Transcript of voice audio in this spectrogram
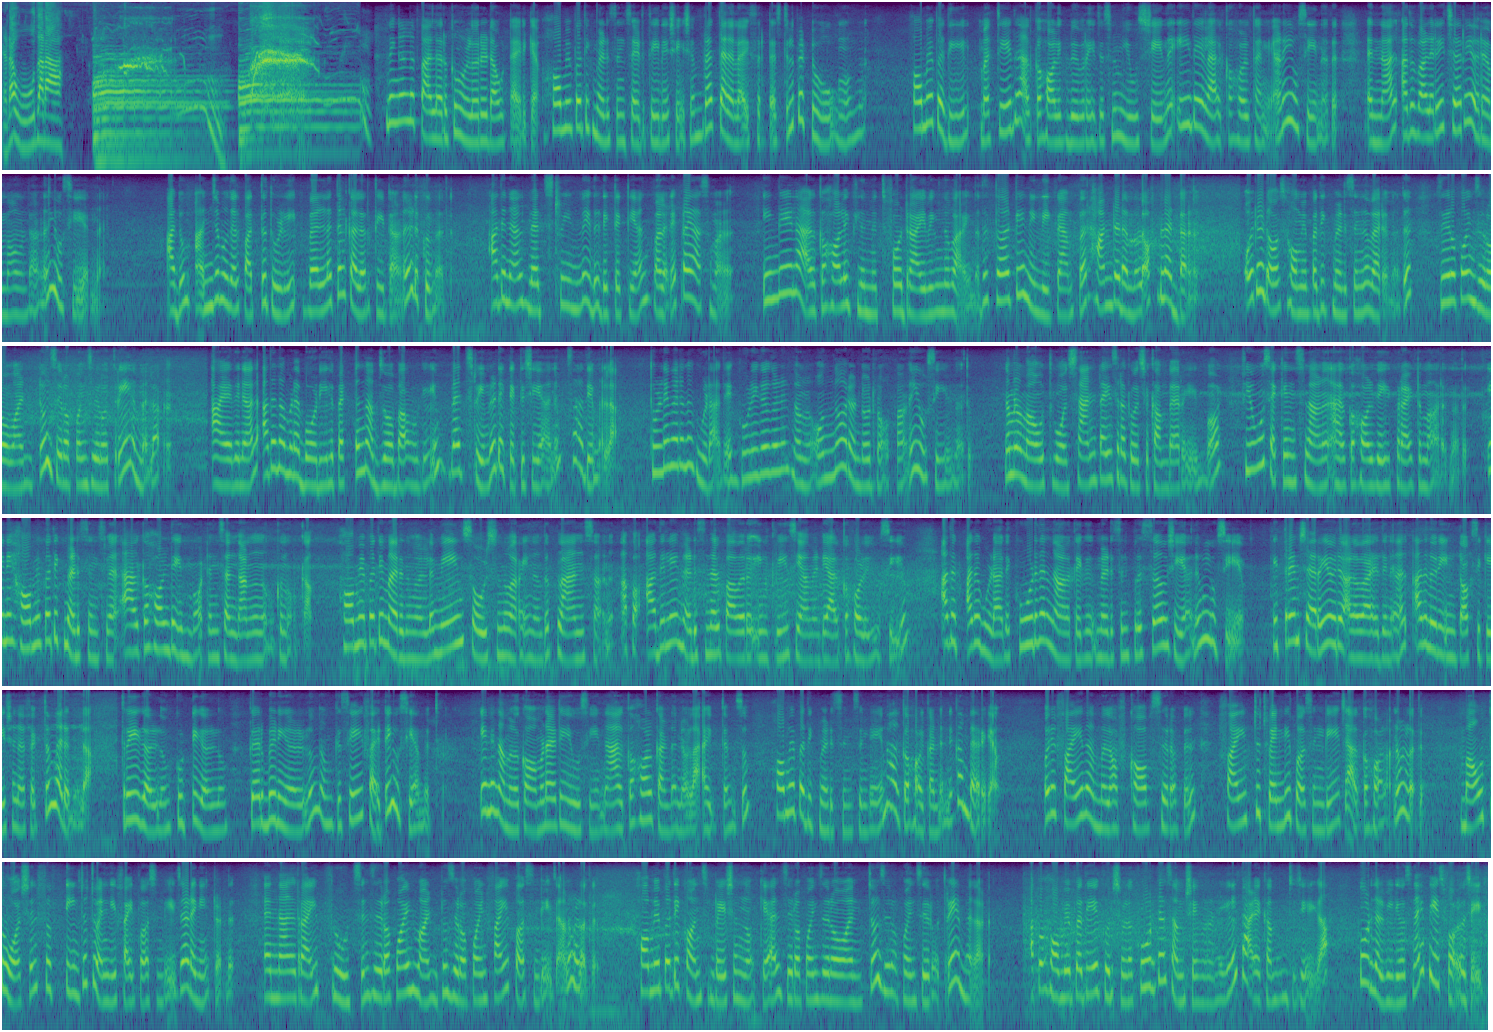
എടാ ഊതടാ. നിങ്ങളിൽ പലർക്കും ഉള്ളൊരു ഡൗട്ടായിരിക്കാം. ഹോമിയോപ്പത്തിക് മെഡിസിൻസ് എടുത്തതിന് ശേഷം ബ്രത്ത് അനലൈസർ ടെസ്റ്റിൽ പെട്ടുപോകുമോ എന്ന് ഹോമിയോപ്പതിയിൽ മറ്റേത് ആൽക്കഹോളിക് ബിവറേജസിനും യൂസ് ചെയ്യുന്ന ഏതേൽ ആൽക്കഹോൾ തന്നെയാണ് യൂസ് ചെയ്യുന്നത്. എന്നാൽ അത് വളരെ ചെറിയൊരു എമൗണ്ട് ആണ് യൂസ് ചെയ്യുന്നത്. അതും അഞ്ച് മുതൽ പത്ത് തുള്ളി വെള്ളത്തിൽ കലർത്തിയിട്ടാണ് എടുക്കുന്നത്. അതിനാൽ ബ്ലഡ് സ്ട്രീമിൽ ഇത് ഡിറ്റക്ട് ചെയ്യാൻ വളരെ പ്രയാസമാണ്. ഇന്ത്യയിലെ ആൽക്കഹോളിക് ലിമിറ്റ് ഫോർ ഡ്രൈവിംഗ് എന്ന് പറയുന്നത് thirty milligram per hundred M L of blood ആണ്. ഒരു ഡോസ് ഹോമിയോപ്പതിക് മെഡിസിനിൽ വരുന്നത് zero point zero one to zero point zero three M L ആണ്. ആയതിനാൽ അത് നമ്മുടെ ബോഡിയിൽ പെട്ടെന്ന് അബ്സോർബ് ആവുകയും ബ്ലഡ് സ്ട്രീമിൽ ഡിറ്റക്ട് ചെയ്യാനും സാധ്യമല്ല. തുള്ളിമരുന്ന് കൂടാതെ ഗുളികകളിൽ നമ്മൾ ഒന്നോ രണ്ടോ ഡ്രോപ്പാണ് യൂസ് ചെയ്യുന്നത്. നമ്മൾ മൗത്ത് വാഷ് സാനിറ്റൈസർ ഒക്കെ വെച്ച് കമ്പയർ ചെയ്യുമ്പോൾ ഫ്യൂ സെക്കൻഡ്സിലാണ് ആൽക്കഹോൾ വേപ്പറായിട്ട് മാറുന്നത്. ഇനി ഹോമിയോപ്പതിക് മെഡിസിൻസിൽ ആൽക്കഹോളിന്റെ ഇമ്പോർട്ടൻസ് എന്താണെന്ന് നമുക്ക് നോക്കാം. ഹോമിയോപ്പതി മരുന്നുകളുടെ മെയിൻ സോഴ്സ് എന്ന് പറയുന്നത് പ്ലാന്റ്സ് ആണ്. അപ്പോൾ അതിലെ മെഡിസിനൽ പവർ ഇൻക്രീസ് ചെയ്യാൻ വേണ്ടി ആൽക്കഹോൾ യൂസ് ചെയ്യും. അത് അതുകൂടാതെ കൂടുതൽ നാളത്തേക്ക് മെഡിസിൻ പ്രിസർവ് ചെയ്യാനും യൂസ് ചെയ്യും. ഇത്രയും ചെറിയൊരു അളവായതിനാൽ അതിലൊരു ഇൻടോക്സിക്കേഷൻ എഫക്റ്റും വരുന്നില്ല. സ്ത്രീകളിലും കുട്ടികളിലും ഗർഭിണികളിലും നമുക്ക് സേഫ് ആയിട്ട് യൂസ് ചെയ്യാൻ പറ്റും. ഇനി നമ്മൾ കോമൺ ആയിട്ട് യൂസ് ചെയ്യുന്ന ആൽക്കഹോൾ കണ്ടന്റുള്ള ഐറ്റംസും ഹോമിയോപ്പതിക് മെഡിസിൻസിന്റെയും ആൽക്കഹോൾ കണ്ടന്റ് കമ്പയർ ചെയ്യാം. ഒരു five M L of cough സിറപ്പിൽ ഫൈവ് ടു ട്വന്റി പെർസെന്റേജ് ആൽക്കഹോളാണ് ഉള്ളത്. മൗത്ത് വാഷിൽ fifteen to twenty five percentage അടങ്ങിയിട്ടുണ്ട്. എന്നാൽ റൈപ്പ് ഫ്രൂട്ട്സിൽ zero point one to zero point five percentage ആണ് ഉള്ളത്. ഹോമിയോപ്പതിക് കോൺസെൻട്രേഷൻ നോക്കിയാൽ zero point zero one to zero point zero three M L ആണ്. അപ്പോൾ ഹോമിയോപ്പതിയെക്കുറിച്ചുള്ള കൂടുതൽ സംശയങ്ങളുണ്ടെങ്കിൽ താഴെ കമന്റ് ചെയ്യുക. കൂടുതൽ വീഡിയോസിനായി പേജ് ഫോളോ ചെയ്യുക.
